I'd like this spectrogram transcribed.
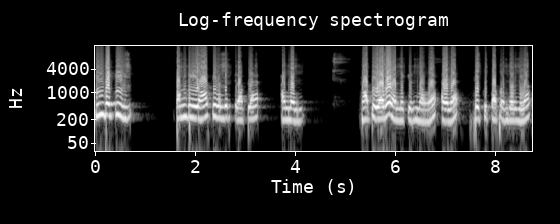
இன்றைக்கு தம்பி ஆசி வந்திருக்கிறாப்ல அண்ணன் பாட்டியாரும் அன்னைக்கு இருந்தாங்க. அதில் சேக்குத்தா போன்றவர்களாம்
